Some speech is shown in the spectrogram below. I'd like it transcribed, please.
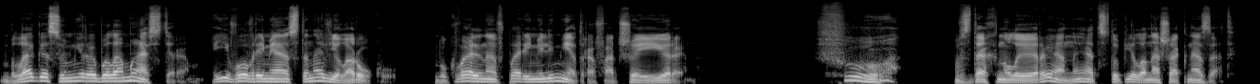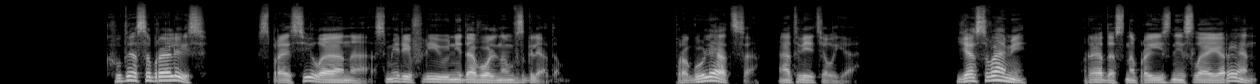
Благо Сумира была мастером и вовремя остановила руку, буквально в паре миллиметров от шеи Ирен. «Фу!» Вздохнула Ирен и отступила на шаг назад. «Куда собрались?» — спросила она, смерив Лию недовольным взглядом. «Прогуляться», — ответил я. «Я с вами», — радостно произнесла Ирен,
